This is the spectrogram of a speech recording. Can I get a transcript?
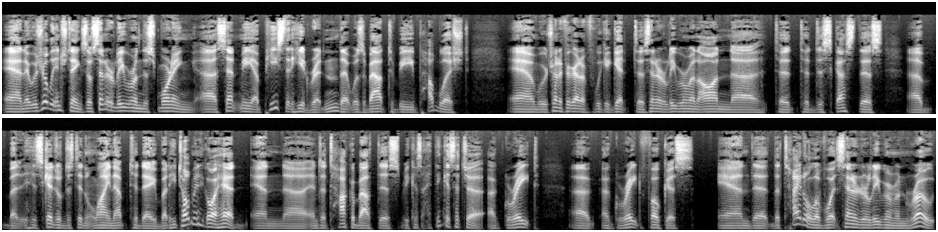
And it was really interesting. So, Senator Lieberman this morning uh, sent me a piece that he had written that was about to be published. And we were trying to figure out if we could get uh, Senator Lieberman on uh, to, to discuss this, uh, but his schedule just didn't line up today. But he told me to go ahead and uh, and to talk about this because I think it's such a, a great uh, a great focus. And the the title of what Senator Lieberman wrote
